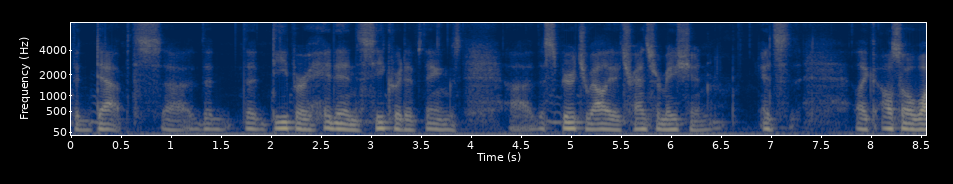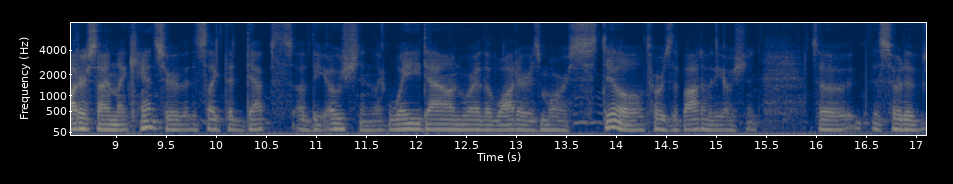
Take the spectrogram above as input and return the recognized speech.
The depths, uh, the the deeper, hidden, secretive things, uh, the spirituality, the transformation. It's like also a water sign like Cancer, but it's like the depths of the ocean, like way down where the water is more mm. still towards the bottom of the ocean. So this sort of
